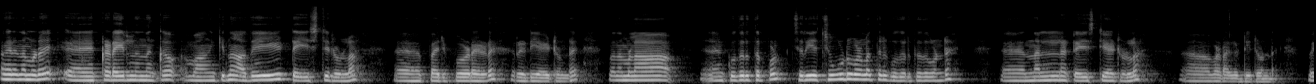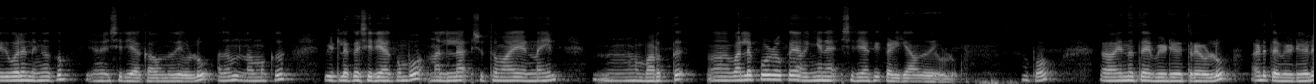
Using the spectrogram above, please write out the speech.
അങ്ങനെ നമ്മുടെ കടയിൽ നിന്നൊക്കെ വാങ്ങിക്കുന്ന അതേ ടേസ്റ്റിലുള്ള പരിപ്പ് വടയുടെ റെഡി ആയിട്ടുണ്ട്. അപ്പോൾ നമ്മൾ ആ കുതിർത്തപ്പോൾ ചെറിയ ചൂടുവെള്ളത്തിൽ കുതിർത്തത് കൊണ്ട് നല്ല ടേസ്റ്റി ആയിട്ടുള്ള വട കിട്ടിയിട്ടുണ്ട്. അപ്പോൾ ഇതുപോലെ നിങ്ങൾക്കും ശരിയാക്കാവുന്നതേ ഉള്ളൂ. അതും നമുക്ക് വീട്ടിലൊക്കെ ശരിയാക്കുമ്പോൾ നല്ല ശുദ്ധമായ എണ്ണയിൽ വറുത്ത് വല്ലപ്പോഴൊക്കെ ഇങ്ങനെ ശരിയാക്കി കഴിക്കാവുന്നതേ ഉള്ളൂ. അപ്പോൾ ഇന്നത്തെ വീഡിയോ ഇത്രയേ ഉള്ളൂ. അടുത്ത വീഡിയോയിൽ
